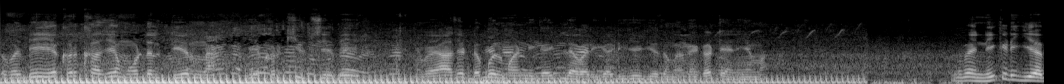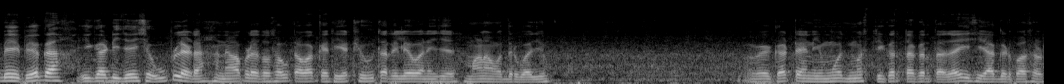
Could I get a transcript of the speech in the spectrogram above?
તો ભાઈ, બે એક હરખા છે, મોડલ તેરના. બે ખરખી જ છે બે. ભાઈ આ છે ડબલ માળની ગાઈડલાવાળી ગાડી, જોઈ ગયો તમે, કંઈ ઘટે નહીં એમાં. ભાઈ, નીકળી ગયા બે ભેગા. એ ગાડી જઈ છે ઉપલેટા અને આપણે તો સૌટા વાકેથી હેઠી ઉતારી લેવાની છે, માણાવદર બાજુ. હવે ઘટેની મોજ મસ્તી કરતાં કરતાં જઈએ છીએ આગળ પાછળ.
